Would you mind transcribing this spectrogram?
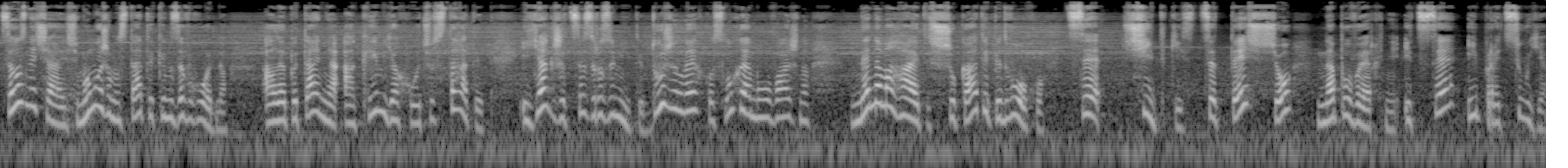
Це означає, що ми можемо стати ким завгодно. Але питання, а ким я хочу стати? І як же це зрозуміти? Дуже легко, слухаємо уважно. Не намагайтесь шукати підвоху. Це чіткість, це те, що на поверхні, і це і працює.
